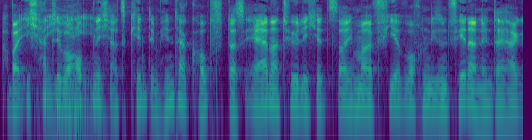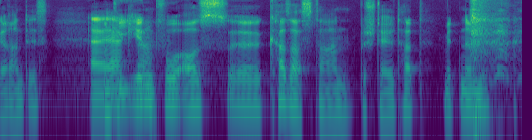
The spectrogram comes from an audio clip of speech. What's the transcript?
Aber ich hatte Eieiei. überhaupt nicht als Kind im Hinterkopf, dass er natürlich jetzt, sag ich mal, vier Wochen diesen Federn hinterhergerannt ist Ja, und ja, die klar. irgendwo aus äh, Kasachstan bestellt hat mit einem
